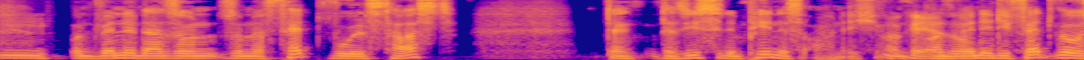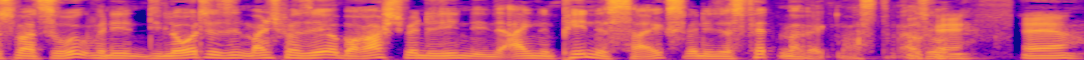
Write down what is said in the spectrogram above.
Mhm. Und wenn du dann so, so eine Fettwulst hast, dann, dann siehst du den Penis auch nicht. Und, Okay, also- und wenn du die Fettwurst mal zurück, wenn die, die Leute sind manchmal sehr überrascht, wenn du denen den eigenen penis zeigst, wenn du das Fett mal wegmachst. Also okay. Ja, ja.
